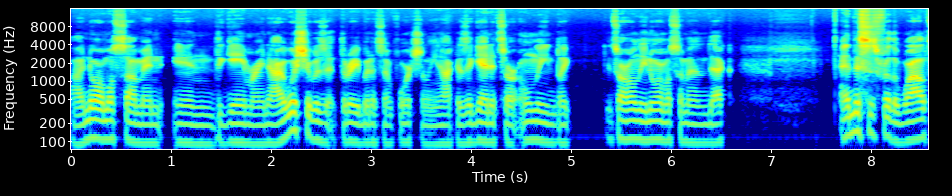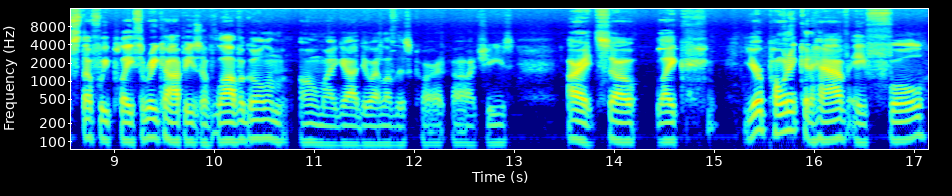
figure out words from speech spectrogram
uh, normal summon in the game right now. I wish it was at three, but it's unfortunately not because again, it's our only like it's our only normal summon in the deck. And this is for the wild stuff. We play three copies of Lava Golem. Oh my god, do I love this card. Oh, jeez. Alright, so, like, your opponent could have a full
